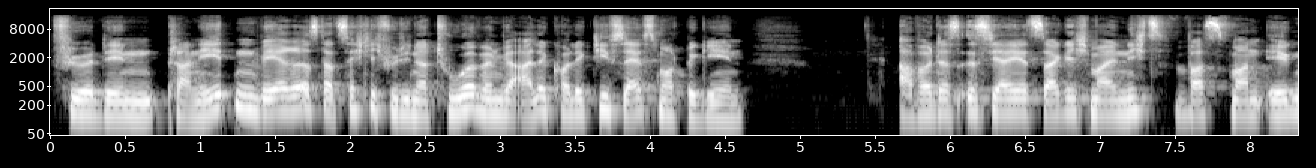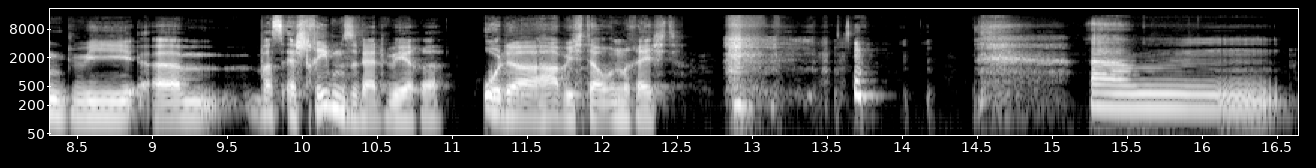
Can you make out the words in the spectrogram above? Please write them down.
für den Planeten wäre es tatsächlich für die Natur, wenn wir alle kollektiv Selbstmord begehen. Aber das ist ja jetzt, sage ich mal, nichts, was man irgendwie, ähm, was erstrebenswert wäre. Oder habe ich da Unrecht? ähm,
